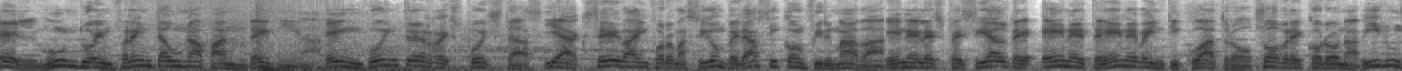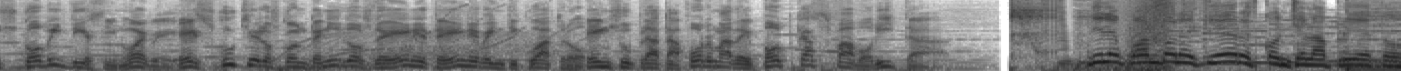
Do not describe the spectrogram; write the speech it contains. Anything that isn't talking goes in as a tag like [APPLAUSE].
El mundo enfrenta una pandemia. Encuentre respuestas y acceda a información veraz y confirmada en el especial de NTN24 sobre coronavirus COVID-19. Escuche los contenidos de NTN24 en su plataforma de podcast favorita. Dile cuánto le quieres, Conchela Prieto.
